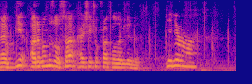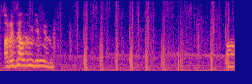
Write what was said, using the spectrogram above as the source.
Yani bir arabamız olsa her şey çok farklı olabilirdi. Geliyorum abi. Aracı aldım geliyorum. Aa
